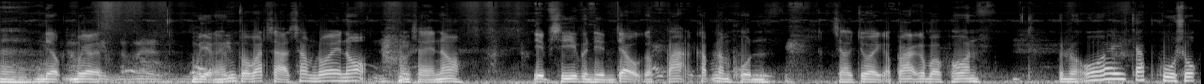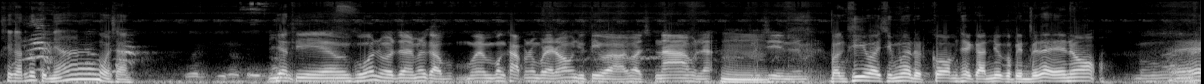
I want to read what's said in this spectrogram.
อ่าเดี๋ยวเบื่อเบื่อให้มันประวัติศาสตร์ซ้ำร้อยเนาะสงสัยเนาะเอฟซีเพิ่นเห็นเจ้ากับป้ากับน้ำพลสาวจอยกับป้ากับบ่าวพรเพิ่นว่าโอ้ยจับคู่ชกใช่กันรู้เป็นหยังว่าซั่น ยันที่หัวหนูใจมันกับบังคับมันบ่ได้ดอกอยู่ที่ว่าว่าหน้าพุ่นแหละอืม มันสิบางทีว่าสิเมื่อดดกอมใช่กันอยู่ก็เป็นไปได้เนาะบ่เอ๊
